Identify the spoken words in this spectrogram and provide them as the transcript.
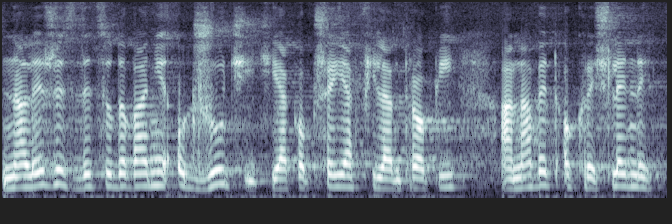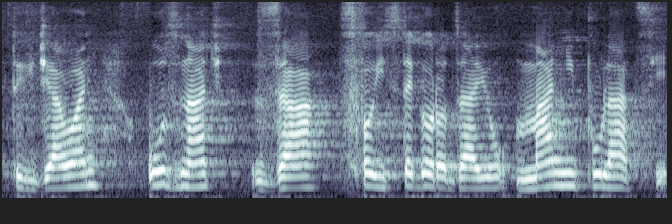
należy zdecydowanie odrzucić jako przejaw filantropii, a nawet określenie tych działań uznać za swoistego rodzaju manipulację.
